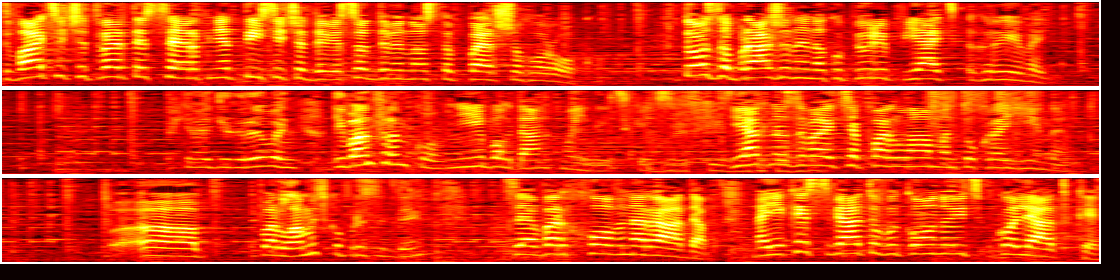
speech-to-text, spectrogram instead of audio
24 серпня 1991 року. Хто зображений на купюрі 5 гривень? 5 гривень. Іван Франко. Ні, Богдан Хмельницький. Як називається парламент України? Е, парламентсько президент. Це Верховна Рада. На яке свято виконують колядки?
